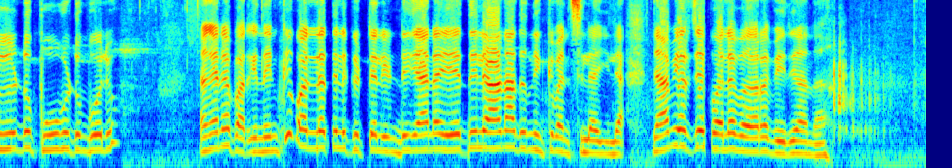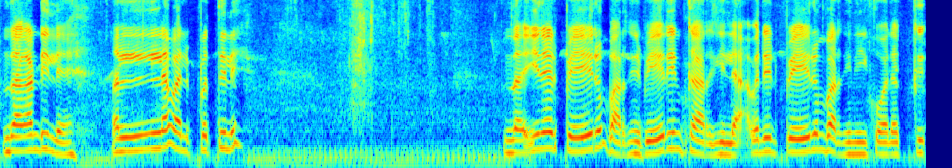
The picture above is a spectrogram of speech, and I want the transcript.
വീണ്ടും പൂവിടും പോലും. അങ്ങനെ പറയുന്നത് എനിക്ക് കൊല്ലത്തിൽ കിട്ടലുണ്ട്. ഞാൻ ഏതിലാണ് അത് എനിക്ക് മനസ്സിലായില്ല. ഞാൻ വിചാരിച്ച കൊല വേറെ വരിക എന്നാ എന്താ കണ്ടില്ലേ? നല്ല വലുപ്പത്തിൽ എന്താ ഇതിനൊരു പേരും പറഞ്ഞു പേര് എനിക്കറിയില്ല. അവരൊരു പേരും പറഞ്ഞു ഈ കൊലക്ക്.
